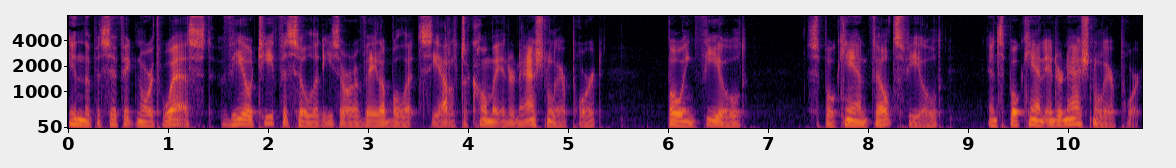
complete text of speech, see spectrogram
In the Pacific Northwest, VOT facilities are available at Seattle Tacoma International Airport, Boeing Field, Spokane Felts Field, and Spokane International Airport.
